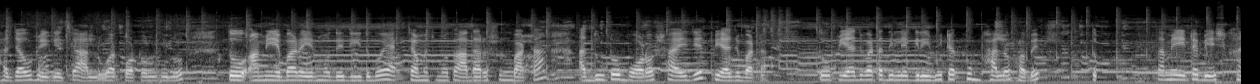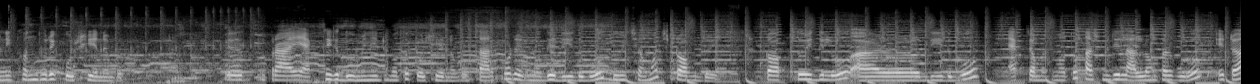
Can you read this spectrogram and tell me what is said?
ভাজাও হয়ে গেছে আলু আর পটলগুলো তো আমি এবার এর মধ্যে দিয়ে দেবো এক চামচ মতো আদা রসুন বাটা আর দুটো বড় সাইজের পেঁয়াজ বাটা। তো পেঁয়াজ বাটা দিলে গ্রেভিটা খুব ভালো হবে। তো আমি এটা বেশ খানিক্ষণ ধরে কষিয়ে নেব। প্রায় এক থেকে দু মিনিট মতো কষিয়ে নেব। তারপর এর মধ্যে দিয়ে দেবো দুই চামচ টক দই। টক দই দিল আর দিয়ে দেবো এক চামচ মতো কাশ্মীরি লাল লঙ্কার গুঁড়ো। এটা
